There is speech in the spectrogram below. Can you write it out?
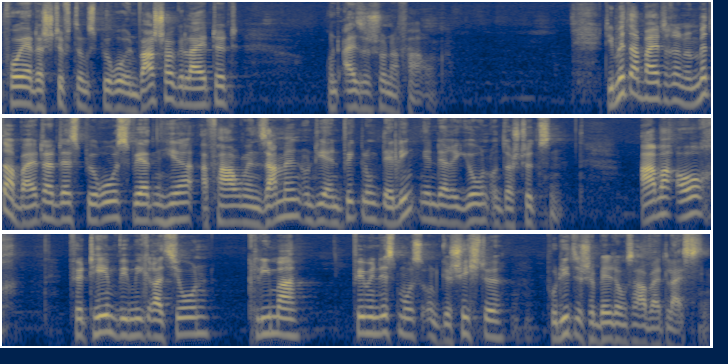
vorher das Stiftungsbüro in Warschau geleitet und also schon Erfahrung. Die Mitarbeiterinnen und Mitarbeiter des Büros werden hier Erfahrungen sammeln und die Entwicklung der Linken in der Region unterstützen, aber auch für Themen wie Migration, Klima, Feminismus und Geschichte politische Bildungsarbeit leisten.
